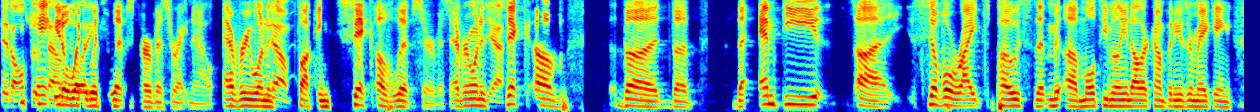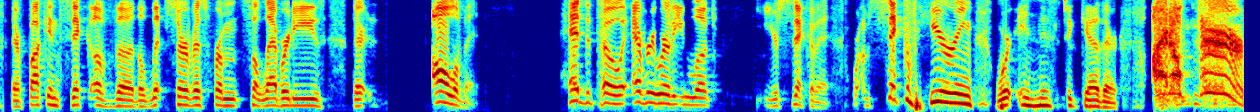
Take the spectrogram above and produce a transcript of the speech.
it You also can't sounds get away like with lip service right now. Everyone is No. fucking sick of lip service. Everyone is Yeah. sick of the the the empty uh civil rights posts that uh, multi-million dollar companies are making. They're fucking sick of the the lip service from celebrities. They're all of it. Head to toe everywhere that you look, you're sick of it. I'm sick of hearing we're in this together. I don't care.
